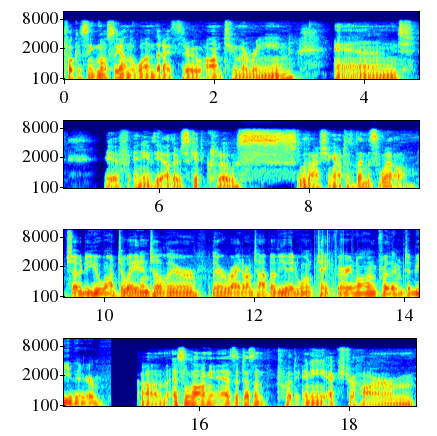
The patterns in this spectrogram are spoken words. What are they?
focusing mostly on the one that I threw onto Marine, and if any of the others get close, lashing out at them as well. So, do you want to wait until they're they're right on top of you? It won't take very long for them to be there. Um, as long as it doesn't put any extra harm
